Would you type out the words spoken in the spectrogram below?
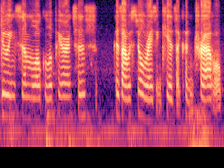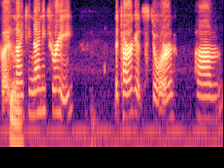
doing some local appearances because I was still raising kids. I couldn't travel. But Sure. in 1993, the Target store um,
